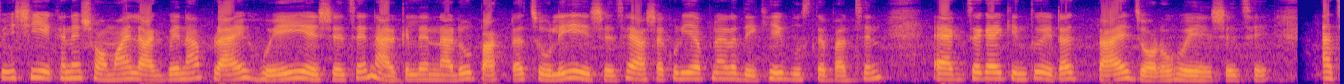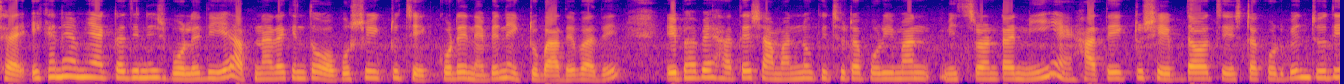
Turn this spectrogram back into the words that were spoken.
বেশি এখানে সময় লাগবে না, প্রায় হয়েই এসেছে, নারকেলের নাড়ুর পাকটা চলেই এসেছে, আশা করি আপনারা দেখেই বুঝতে পারছেন, এক জায়গায় কিন্তু এটা প্রায় জড়ো হয়ে এসেছে। আচ্ছা এখানে আমি একটা জিনিস বলে দিয়ে আপনারা কিন্তু অবশ্যই একটু চেক করে নেবেন একটু বাদে বাদে। এভাবে হাতে সামান্য কিছুটা পরিমাণ মিশ্রণটা নিয়ে হাতে একটু শেপ দেওয়ার চেষ্টা করবেন। যদি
